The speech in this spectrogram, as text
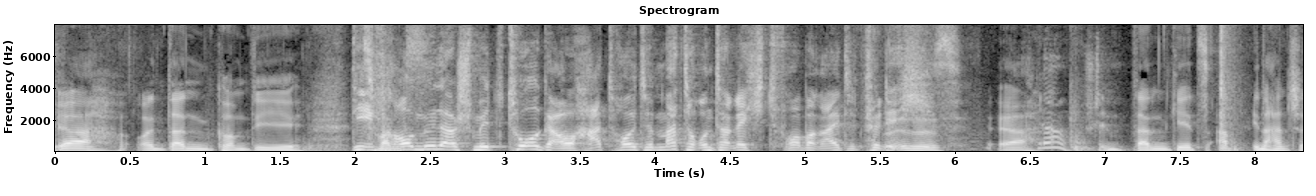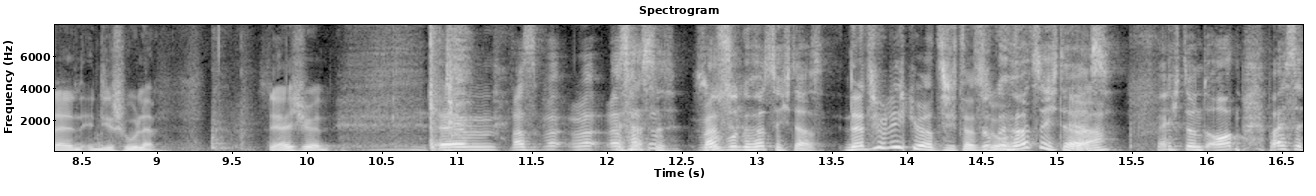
Ja, und dann kommt die. Die 20 Frau Müller-Schmidt-Thurgau hat heute Matheunterricht vorbereitet für dich. Ja. Ja, stimmt. Und dann geht's ab in Handschellen in die Schule. Sehr schön. Ähm, was, was, was, hast du? So, so gehört sich das. Natürlich gehört sich das so. So gehört sich das. Ja? Recht und Ordnung. Weißt du,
